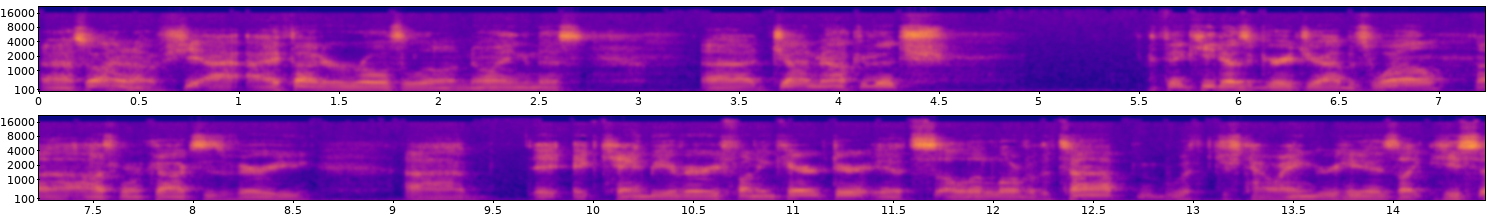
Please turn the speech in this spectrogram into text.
Uh, so I don't know. She I, I, thought her role was a little annoying in this. Uh, John Malkovich, I think he does a great job as well. Uh, Osborne Cox is very uh, it, it, can be a very funny character. It's a little over the top with just how angry he is. Like he's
